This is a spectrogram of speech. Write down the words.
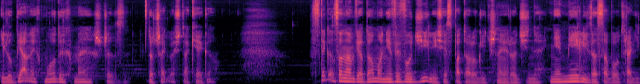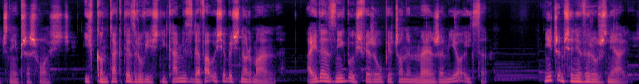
i lubianych młodych mężczyzn do czegoś takiego? Z tego co nam wiadomo, nie wywodzili się z patologicznej rodziny, nie mieli za sobą tragicznej przeszłości. Ich kontakty z rówieśnikami zdawały się być normalne, a jeden z nich był świeżo upieczonym mężem i ojcem. Niczym się nie wyróżniali,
